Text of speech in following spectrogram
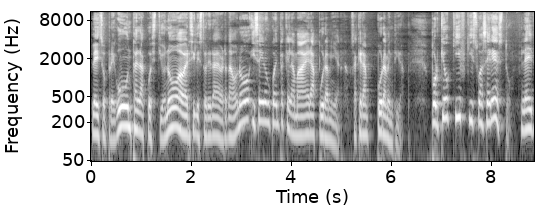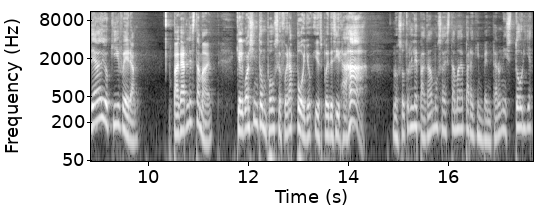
le hizo preguntas, la cuestionó a ver si la historia era de verdad o no y se dieron cuenta que la MAE era pura mierda, o sea que era pura mentira. ¿Por qué O'Keefe quiso hacer esto? La idea de O'Keefe era pagarle a esta MAE, que el Washington Post se fuera pollo y después decir, jaja, nosotros le pagamos a esta MAE para que inventara una historia,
